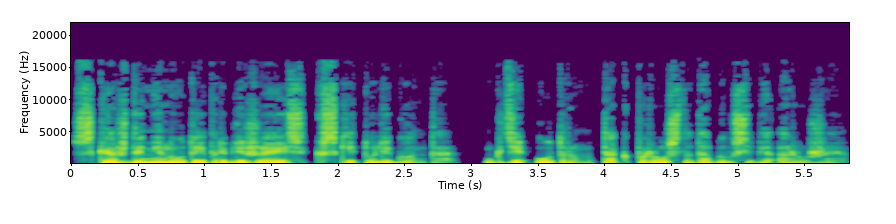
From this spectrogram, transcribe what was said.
с каждой минутой приближаясь к скиту Легонта, где утром так просто добыл себе оружие.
